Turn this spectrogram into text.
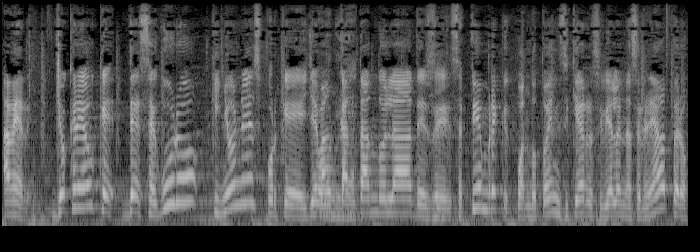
a ver, yo creo que de seguro Quiñones, porque llevan cantándola desde septiembre, que cuando todavía ni siquiera recibía la nacionalidad, pero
